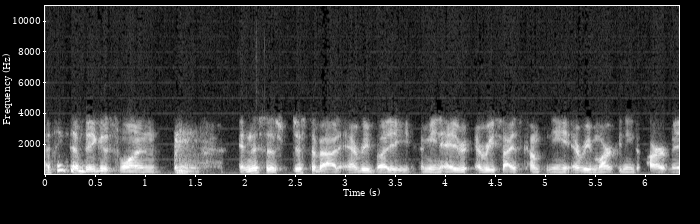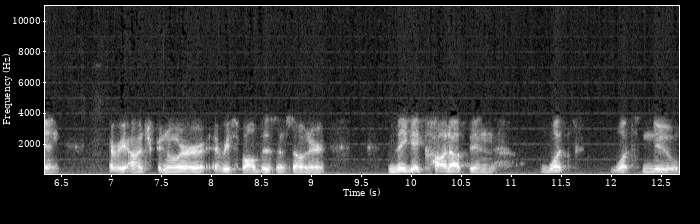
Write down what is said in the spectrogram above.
I think the biggest one and this is just about everybody. I mean, every, every size company, every marketing department, every entrepreneur, every small business owner, they get caught up in what's what's new.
